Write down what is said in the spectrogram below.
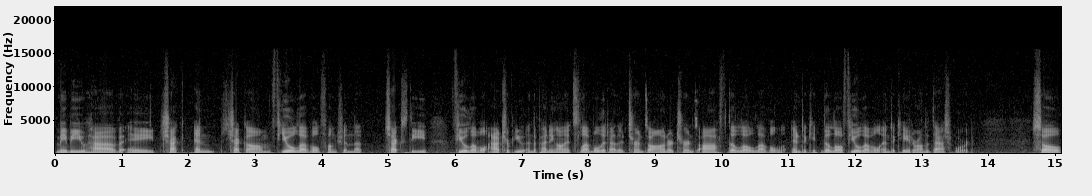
Maybe you have a check and check um fuel level function that checks the fuel level attribute and depending on its level it either turns on or turns off the low level indicate the low fuel level indicator on the dashboard. So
